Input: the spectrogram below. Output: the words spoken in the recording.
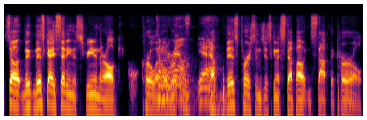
So, so the, this guy's setting the screen, and they're all curling coming over. around. Yeah. Yep. This person's just going to step out and stop the curl.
